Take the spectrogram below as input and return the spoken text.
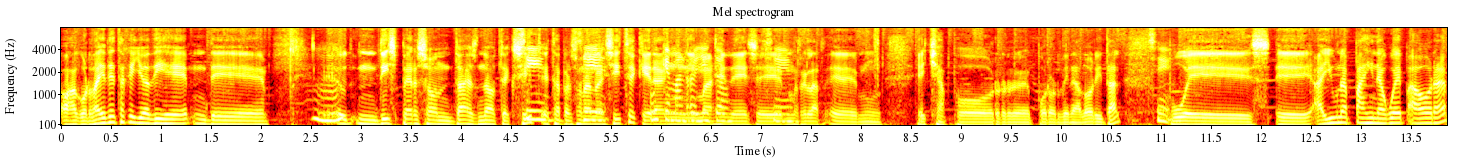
¿os acordáis de esta que yo dije de eh, this person does not exist Sí, esta persona sí. no existe que Uy, eran imágenes eh, Sí. eh, hechas por, por ordenador y tal Sí. pues eh, hay una página web ahora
